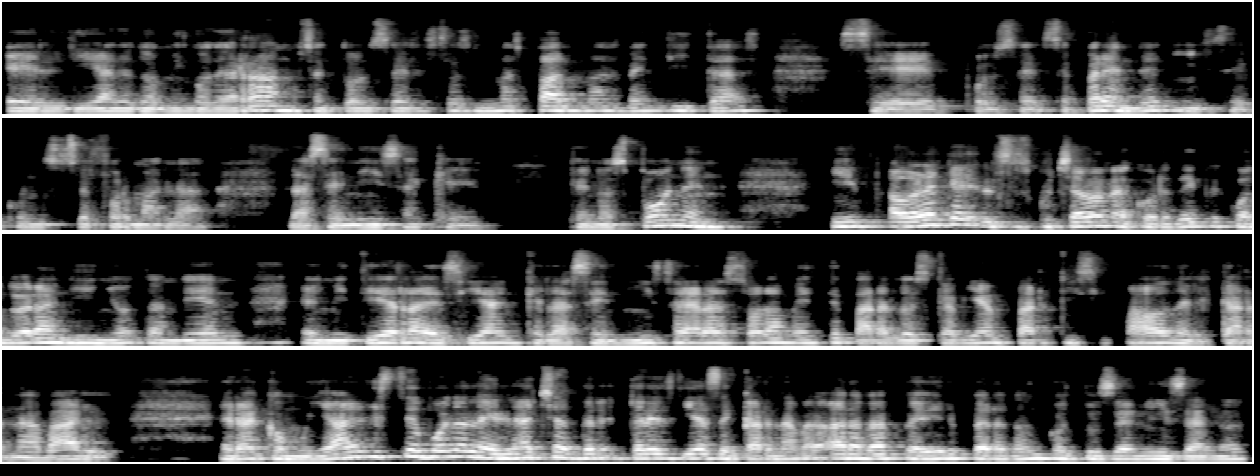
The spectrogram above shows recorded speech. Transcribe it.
el día de Domingo de Ramos. Entonces, estas mismas palmas benditas se, pues, se, prenden y se, se forma la, la ceniza que, que nos ponen. Y ahora que se escuchaba, me acordé que cuando era niño también en mi tierra decían que la ceniza era solamente para los que habían participado en el carnaval. Era como, ya este vuelo le hacha tres días de carnaval, ahora va a pedir perdón con tu ceniza, ¿no?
